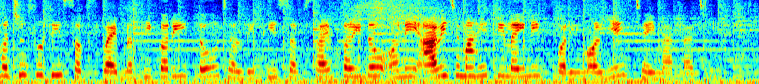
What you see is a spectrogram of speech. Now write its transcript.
હજુ સુધી સબસ્ક્રાઈબ નથી કરી તો જલ્દીથી સબસ્ક્રાઈબ કરી દો અને આવી જ માહિતી લઈને ફરી મળીએ. જય માતાજી.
